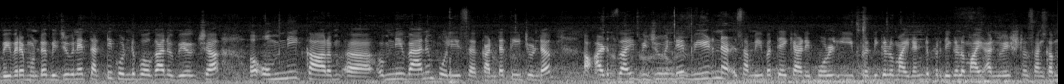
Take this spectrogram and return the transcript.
വിവരമുണ്ട്. ബിജുവിനെ തട്ടിക്കൊണ്ടുപോകാൻ ഉപയോഗിച്ച ഒംനി ഒമ്നി കാറും ഒംനി ഒമ്നി വാനും പോലീസ് കണ്ടെത്തിയിട്ടുണ്ട്. അടുത്തതായി ബിജുവിന്റെ വീടിന് സമീപത്തേക്കാണ് ഇപ്പോൾ ഈ പ്രതികളുമായി രണ്ട് പ്രതികളുമായി അന്വേഷണ സംഘം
